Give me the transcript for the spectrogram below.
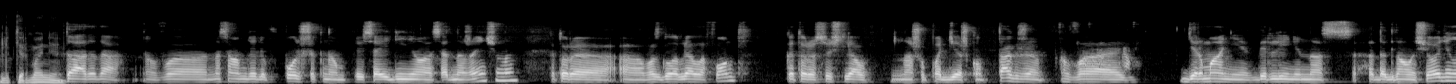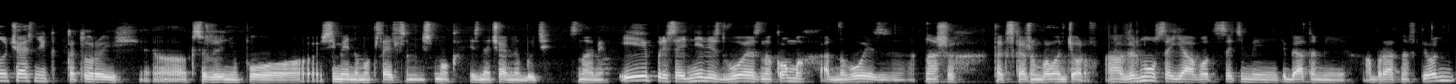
или в Германии? Да, да, да. В, на самом деле в Польше к нам присоединилась одна женщина, которая а, возглавляла фонд, который осуществлял нашу поддержку. Также в Германии, в Берлине нас догнал еще один участник, который, э, к сожалению, по семейным обстоятельствам не смог изначально быть с нами. И присоединились двое знакомых одного из наших так скажем, волонтеров. А вернулся я вот с этими ребятами обратно в Кёльн,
